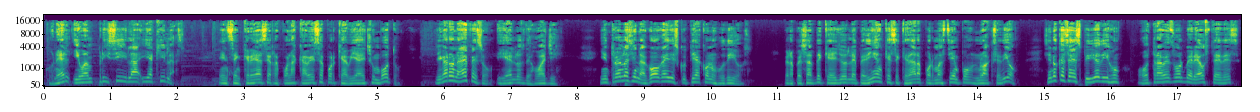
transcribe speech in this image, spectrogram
Con él iban Priscila y Aquilas. En Cencrea se rapó la cabeza porque había hecho un voto. Llegaron a Éfeso y él los dejó allí. Y entró en la sinagoga y discutía con los judíos. Pero a pesar de que ellos le pedían que se quedara por más tiempo, no accedió, sino que se despidió y dijo, otra vez volveré a ustedes,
